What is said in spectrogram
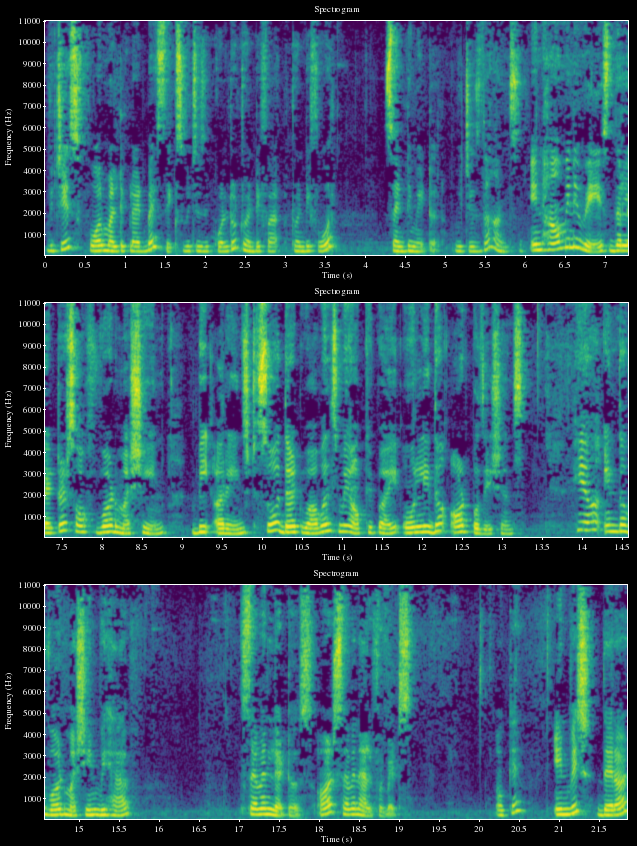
which is 4 multiplied by 6 which is equal to 25, 24 centimeter which is the answer. In how many ways the letters of word machine be arranged so that vowels may occupy only the odd positions. Here in the word machine we have 7 letters or 7 alphabets. Okay in which there are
